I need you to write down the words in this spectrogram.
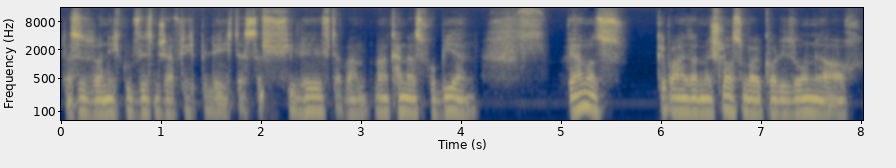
Das ist auch nicht gut wissenschaftlich belegt, dass das viel hilft, aber man kann das probieren. Wir haben uns gemeinsam entschlossen, weil Cortison ja auch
